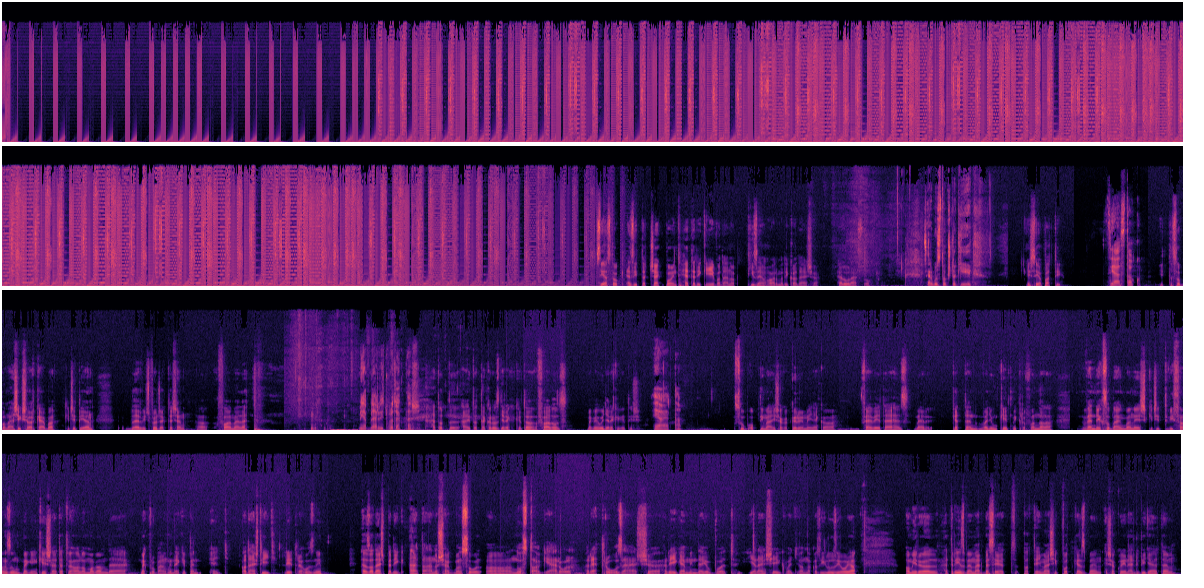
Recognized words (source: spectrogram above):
What? Sziasztok, ez itt a Checkpoint 7. évadának 13. adása. Hello László. Szervusztok, stökiék. És szia Patti. Sziasztok. Itt a szoba másik sarkába, kicsit ilyen Blair Witch Projectesen a fal mellett. Mi a Blair Witch Projectes? Hát ott állították a rossz gyerekeket a falhoz, meg a jó gyerekeket is. Ja, értem. Szuboptimálisak a körülmények a felvételhez, mert ketten vagyunk két mikrofonnal a vendégszobánkban, és kicsit visszhangzunk, meg én késeltetve hallom magam, de megpróbálunk mindenképpen egy adást így létrehozni. Ez az adás pedig általánosságban szól a nosztalgiáról, retrózás, régen minden jobb volt jelenség, vagy annak az illúziója, amiről hát részben már beszélt Patti egy másik podcastben, és akkor én elirigyeltem,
